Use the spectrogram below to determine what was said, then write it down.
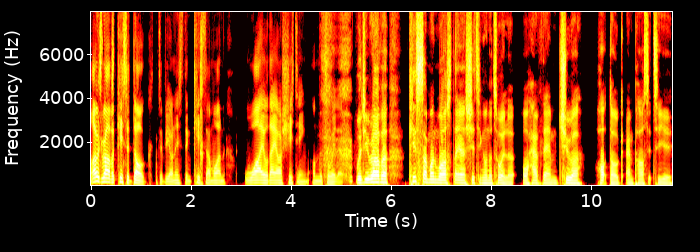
I would rather kiss a dog, to be honest, than kiss someone while they are shitting on the toilet. Would you rather kiss someone whilst they are shitting on the toilet or have them chew a hot dog and pass it to you?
